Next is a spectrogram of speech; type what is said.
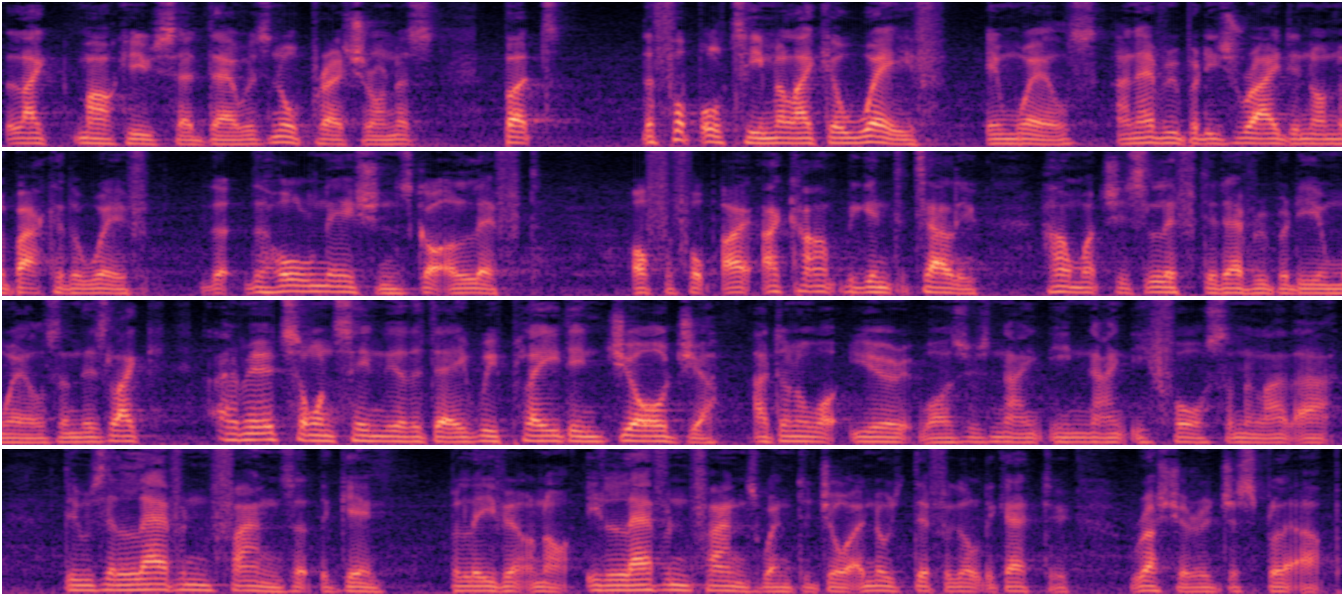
like Mark Hughes said, there was no pressure on us, but the football team are like a wave in Wales, and everybody's riding on the back of the wave. The, the whole nation's got a lift off the football. I, I can't begin to tell you how much it's lifted everybody in Wales. And there's like, I heard someone saying the other day, we played in Georgia. I don't know what year it was, it was 1994, something like that. There was 11 fans at the game, believe it or not. 11 fans went to Georgia. I know it's difficult to get to. Russia had just split up.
